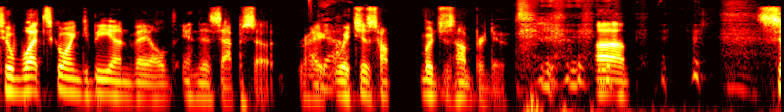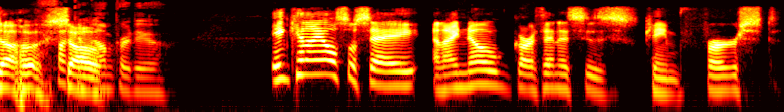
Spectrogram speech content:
to what's going to be unveiled in this episode, right? Yeah. Which is which is Humperdoo. um, so Fucking so Humperdoo. and can I also say, and I know Garth Ennis's came first,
